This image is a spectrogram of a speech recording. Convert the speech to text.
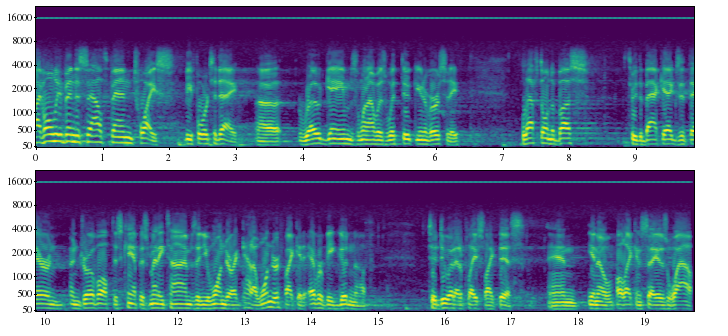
I've only been to South Bend twice before today. Uh, road games when I was with Duke University. Left on the bus through the back exit there and, and drove off this campus many times, and you wonder, God, I wonder if I could ever be good enough to do it at a place like this. And, you know, all I can say is, wow.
